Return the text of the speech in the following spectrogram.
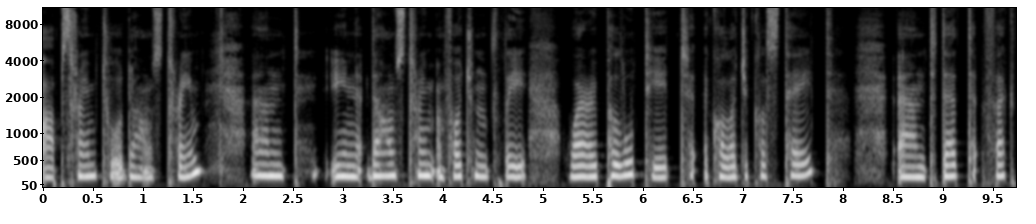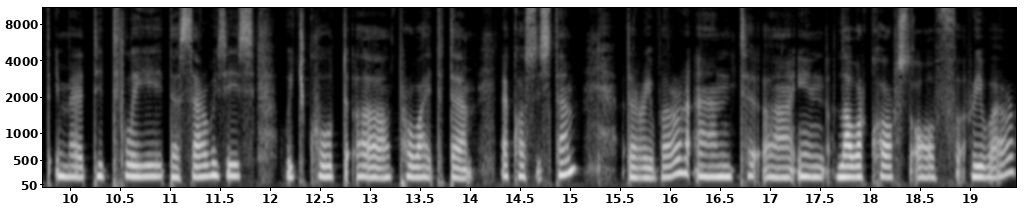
upstream to downstream and in downstream unfortunately very polluted ecological state and that affect immediately the services which could uh, provide the ecosystem, the river, and uh, in lower course of river,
